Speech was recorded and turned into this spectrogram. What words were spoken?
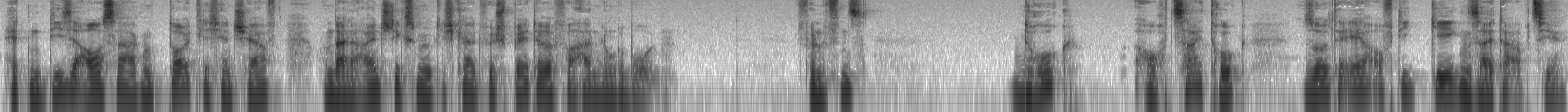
hätten diese Aussagen deutlich entschärft und eine Einstiegsmöglichkeit für spätere Verhandlungen geboten. Fünftens Druck, auch Zeitdruck, sollte er auf die Gegenseite abzielen.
